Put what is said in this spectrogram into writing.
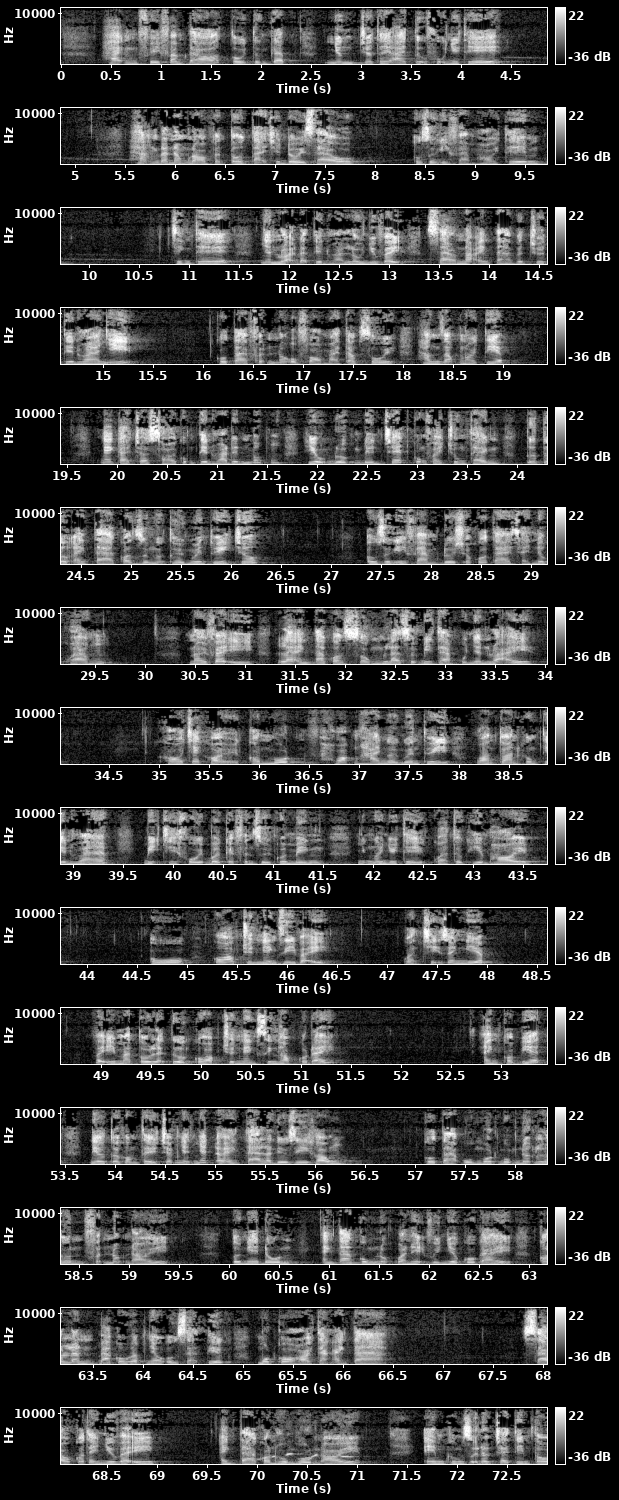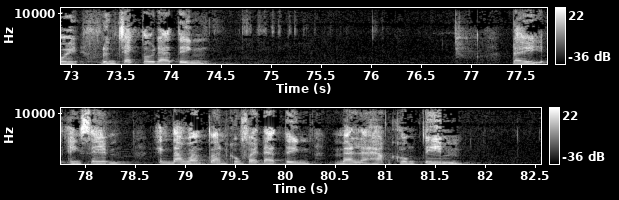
Hạng phế phẩm đó tôi từng gặp, nhưng chưa thấy ai tự phụ như thế. Hạng đàn ông đó vẫn tồn tại trên đời sao? Âu Dương Y Phạm hỏi thêm. Chính thế, nhân loại đã tiến hóa lâu như vậy, sao nào anh ta vẫn chưa tiến hóa nhỉ? Cô ta phẫn nộ vò mái tóc rối, hắng giọng nói tiếp. Ngay cả chó sói cũng tiến hóa đến mức hiểu được đến chết cũng phải trung thành, tư tưởng anh ta còn dừng ở thời nguyên thủy chứ. Âu Dương Y Phạm đưa cho cô ta chai nước khoáng. Nói vậy là anh ta còn sống là sự bi thảm của nhân loại. Khó trách khỏi còn một hoặc hai người nguyên thủy hoàn toàn không tiến hóa, bị chi phối bởi cái phần dưới của mình. Những người như thế quả thực hiếm hoi. Ồ, cô học chuyên ngành gì vậy? Quản trị doanh nghiệp. Vậy mà tôi lại tưởng cô học chuyên ngành sinh học cô đấy. Anh có biết điều tôi không thể chấp nhận nhất ở anh ta là điều gì không? Cô ta uống một ngụm nước lớn, phẫn nộ nói. Tôi nghe đồn, anh ta cùng lúc quan hệ với nhiều cô gái, có lần ba cô gặp nhau ở dạ tiệc, một cô hỏi thẳng anh ta. Sao có thể như vậy? Anh ta còn hùng hồn nói. Em không giữ được trái tim tôi, đừng trách tôi đa tình. Đấy, anh xem, anh ta hoàn toàn không phải đa tình, mà là hạng không tim.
